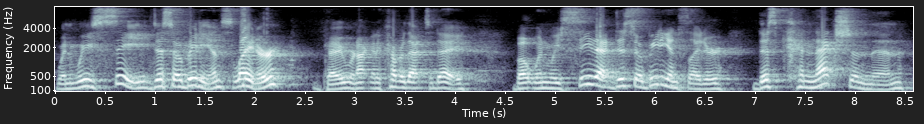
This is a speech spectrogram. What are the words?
when we see disobedience later, okay, we're not going to cover that today, but when we see that disobedience later, this connection then,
